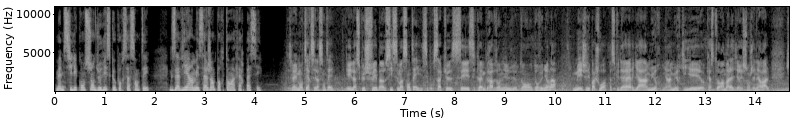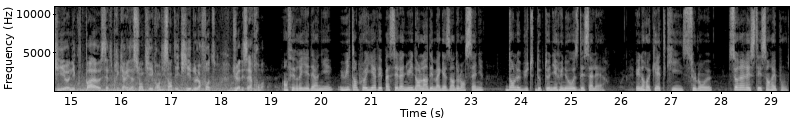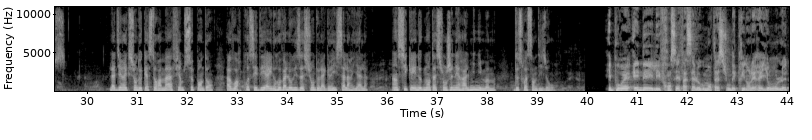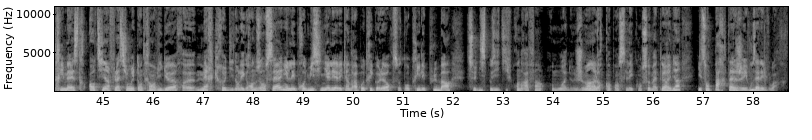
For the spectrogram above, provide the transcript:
Même s'il est conscient du risque pour sa santé, Xavier a un message important à faire passer. L'alimentaire, c'est la santé. Et là, ce que je fais, bah aussi, c'est ma santé. C'est pour ça que c'est quand même grave d'en venir là. Mais je n'ai pas le choix, parce que derrière, il y a un mur. Il y a un mur qui est euh, Castorama, la direction générale, qui euh, n'écoute pas euh, cette précarisation qui est grandissante et qui est de leur faute, due à des salaires trop bas. En février dernier, huit employés avaient passé la nuit dans l'un des magasins de l'enseigne, dans le but d'obtenir une hausse des salaires. Une requête qui, selon eux, serait restée sans réponse. La direction de Castorama affirme cependant avoir procédé à une revalorisation de la grille salariale ainsi qu'à une augmentation générale minimum de 70 euros. Et pour aider les Français face à l'augmentation des prix dans les rayons, le trimestre anti-inflation est entré en vigueur euh, mercredi dans les grandes enseignes. Les produits signalés avec un drapeau tricolore sont au prix les plus bas. Ce dispositif prendra fin au mois de juin. Alors qu'en pensent les consommateurs Eh bien, ils sont partagés. Vous allez le voir.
